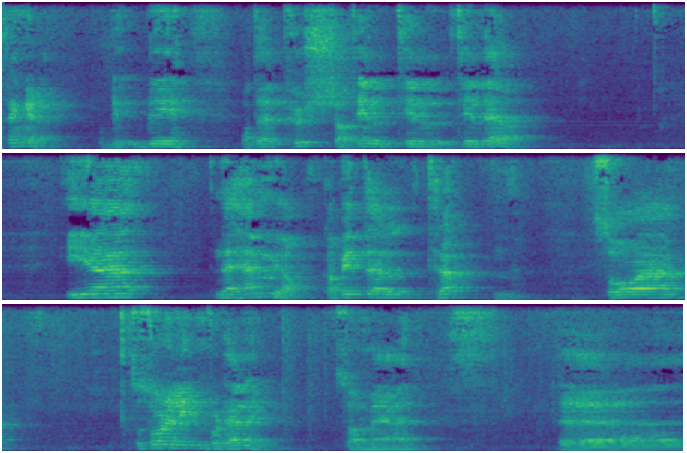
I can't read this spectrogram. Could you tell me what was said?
Trenger det. Å bli, bli måtte pusha til, til, til, det. da. I eh, Nehemja kapittel 13 så, eh, så står det en liten fortelling som er eh,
